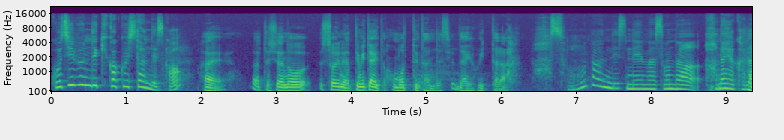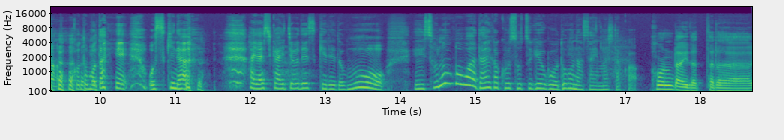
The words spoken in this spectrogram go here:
ご自分で企画したんですか？はい。私あのそういうのやってみたいと思ってたんですよ。大学行ったら。あそうなんですね。まあそんな華やかなことも大変お好きな 林会長ですけれども、えー、その後は大学を卒業後どうなさいましたか？本来だったら、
